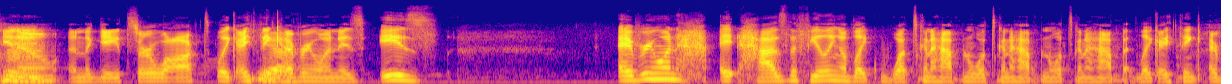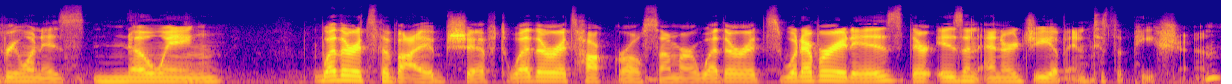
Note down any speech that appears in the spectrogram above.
you Mhm. know, and the gates are locked. Like I think Yeah. everyone is is everyone it has the feeling of like what's going to happen, what's going to happen, what's going to happen. Like I think everyone is knowing whether it's the vibe shift, whether it's hot girl summer, whether it's whatever it is, there is an energy of anticipation.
